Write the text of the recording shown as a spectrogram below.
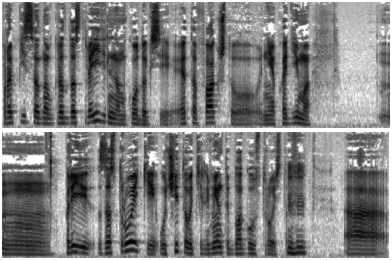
прописано в градостроительном кодексе, это факт, что необходимо при застройке учитывать элементы благоустройства. Угу. А,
